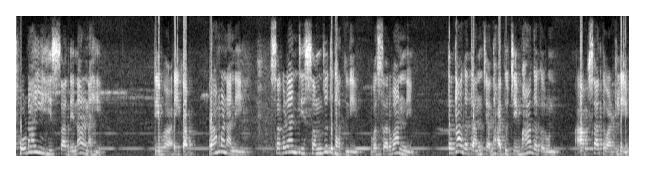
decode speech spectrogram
थोडाही हिस्सा देणार नाही. तेव्हा एका ब्राह्मणाने सगळ्यांची समजूत घातली व सर्वांनी तथागतांच्या धातूचे भाग करून आपसात वाटले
